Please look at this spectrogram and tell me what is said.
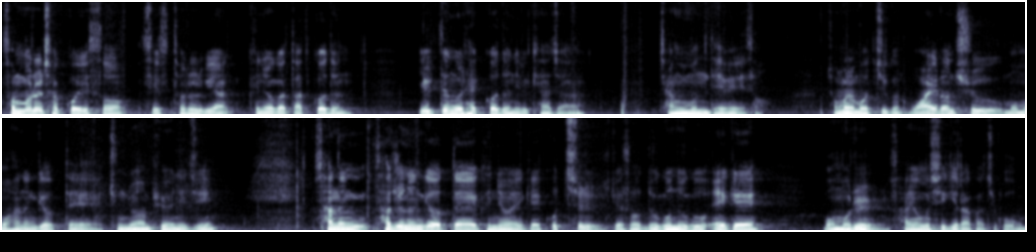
선물을 찾고 있어 시스터를 위한 그녀가 땄거든 1등을 했거든 이렇게 하자. 장문 대회에서 정말 멋지군. Why don't you 뭐뭐 하는 게 어때? 중요한 표현이지. 사는 사주는 게 어때? 그녀에게 꽃을 그래서 누구 누구에게 뭐뭐를 사형식이라 가지고.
